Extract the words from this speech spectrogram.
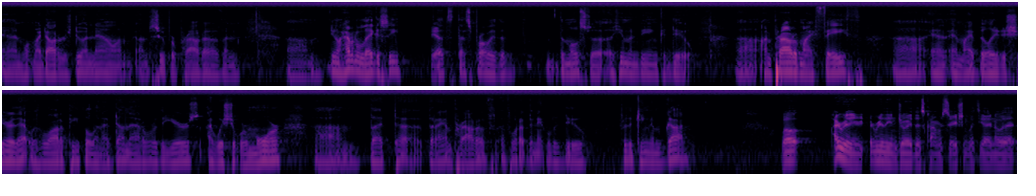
And what my daughter's doing now, I'm I'm super proud of. And um, you know, having a legacy. Yep. That's that's probably the the most a, a human being could do. Uh, I'm proud of my faith uh, and and my ability to share that with a lot of people, and I've done that over the years. I wish it were more, um, but uh, but I am proud of of what I've been able to do for the kingdom of God. Well, I really, really enjoyed this conversation with you. I know that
